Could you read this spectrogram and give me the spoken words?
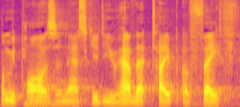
Let me pause and ask you do you have that type of faith?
